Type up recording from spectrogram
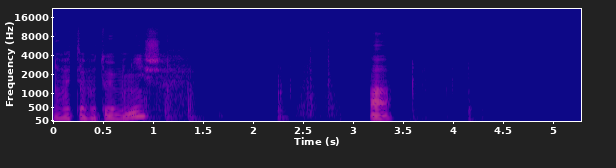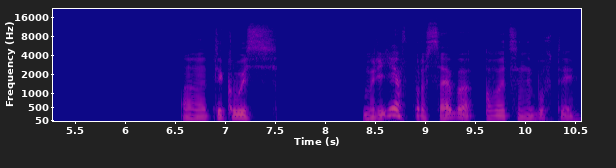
Давайте готуємо ніж. А. Е, ти колись мріяв про себе, але це не був ти.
